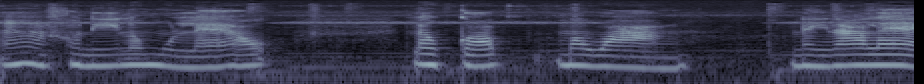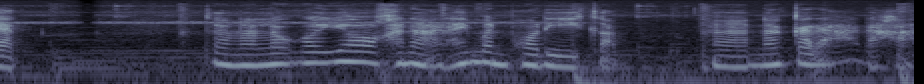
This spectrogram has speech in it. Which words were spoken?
อ่าคราวนี้เราหมุนแล้ว เราก๊อปมาวางในหน้าแรก จากนั้นเราก็ย่อขนาดให้มันพอดีกับหน้ากระดาษนะคะ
